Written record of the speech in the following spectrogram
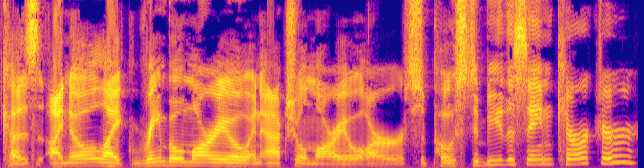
Because I know, like, Rainbow Mario and actual Mario are supposed to be the same character.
